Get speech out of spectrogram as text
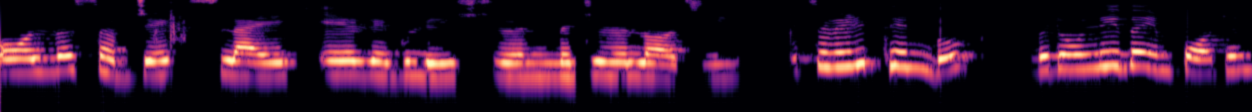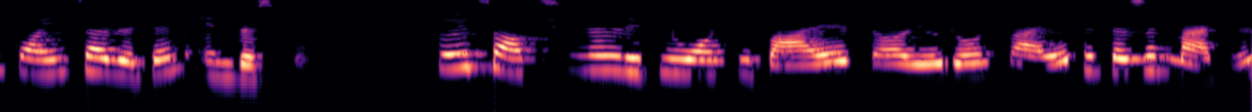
all the subjects like air regulation, meteorology. It's a very thin book, but only the important points are written in this book. So it's optional if you want to buy it or you don't buy it, it doesn't matter.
